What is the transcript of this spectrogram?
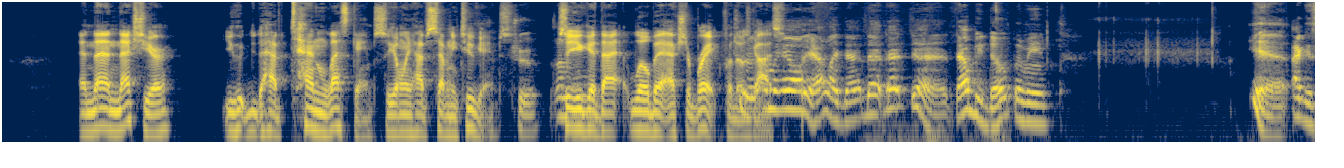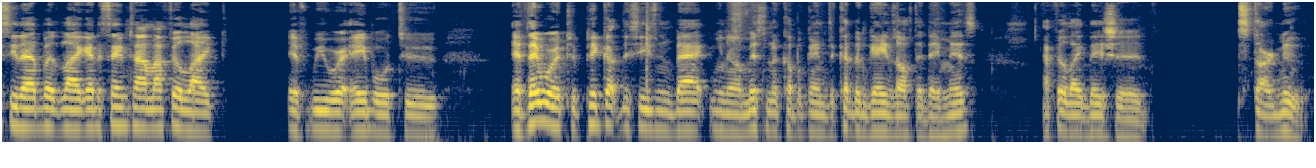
and then next year you have ten less games, so you only have seventy two games. True. So you get that little bit extra break for those I guys. mean, oh yeah, I like that. That that yeah, that would be dope. I mean, yeah, I can see that. But like at the same time, I feel like if we were able to, if they were to pick up the season back, you know, missing a couple games to cut them games off that they missed, I feel like they should start new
